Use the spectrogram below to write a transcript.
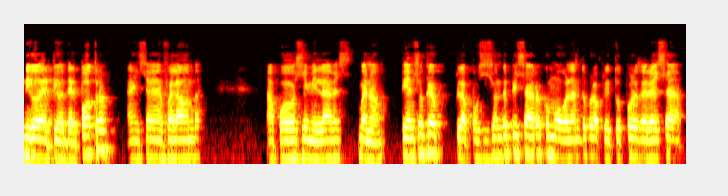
digo del del Potro, ahí se me fue la onda, apodos similares. Bueno, pienso que la posición de Pizarro como volante por amplitud por derecha,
